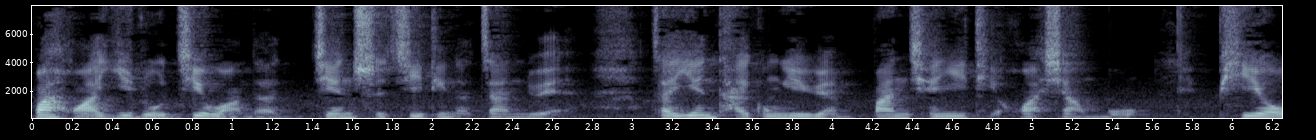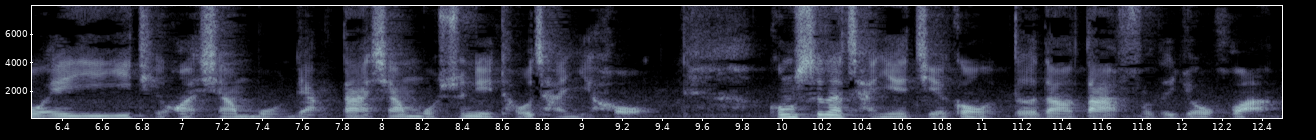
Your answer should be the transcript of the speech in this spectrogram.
万华一如既往地坚持既定的战略，在烟台工业园搬迁一体化项目、POAE 一体化项目两大项目顺利投产以后。公司的产业结构得到大幅的优化，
